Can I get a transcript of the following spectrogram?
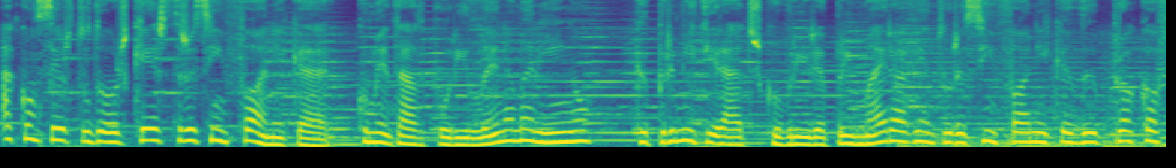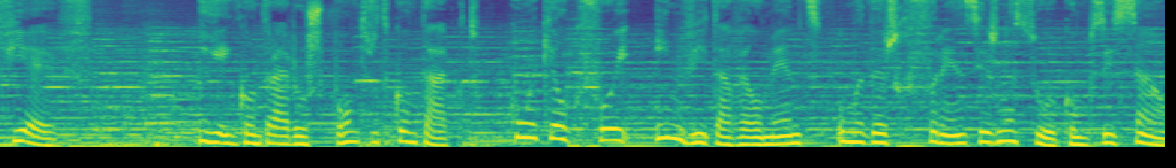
há concerto da Orquestra Sinfónica, comentado por Helena Marinho, que permitirá descobrir a primeira aventura sinfónica de Prokofiev e encontrar os pontos de contacto com aquele que foi inevitavelmente uma das referências na sua composição,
